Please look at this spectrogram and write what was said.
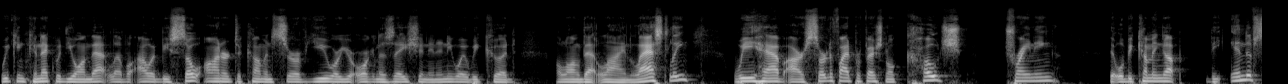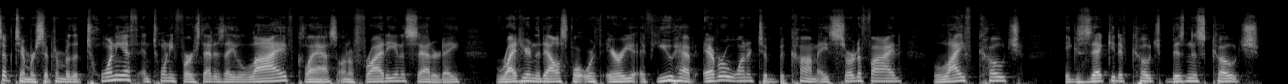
we can connect with you on that level. I would be so honored to come and serve you or your organization in any way we could along that line. Lastly, we have our certified professional coach training that will be coming up the end of September, September the 20th and 21st. That is a live class on a Friday and a Saturday right here in the Dallas Fort Worth area. If you have ever wanted to become a certified life coach, executive coach, business coach,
